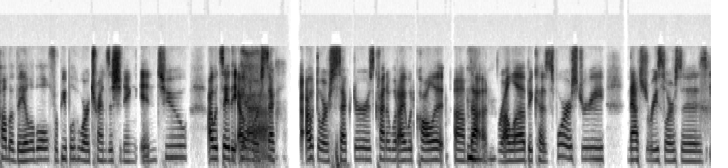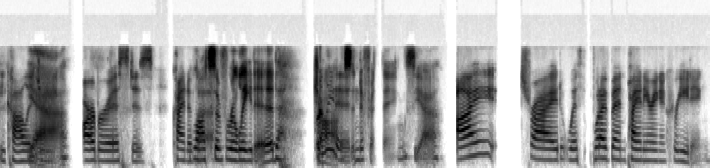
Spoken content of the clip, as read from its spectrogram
come available for people who are transitioning into, I would say, the outdoor yeah. sector outdoor sector is kind of what I would call it, um, that mm-hmm. umbrella, because forestry, natural resources, ecology, yeah. arborist is kind of lots a, of related jobs related. and different things. Yeah. I tried with what I've been pioneering and creating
